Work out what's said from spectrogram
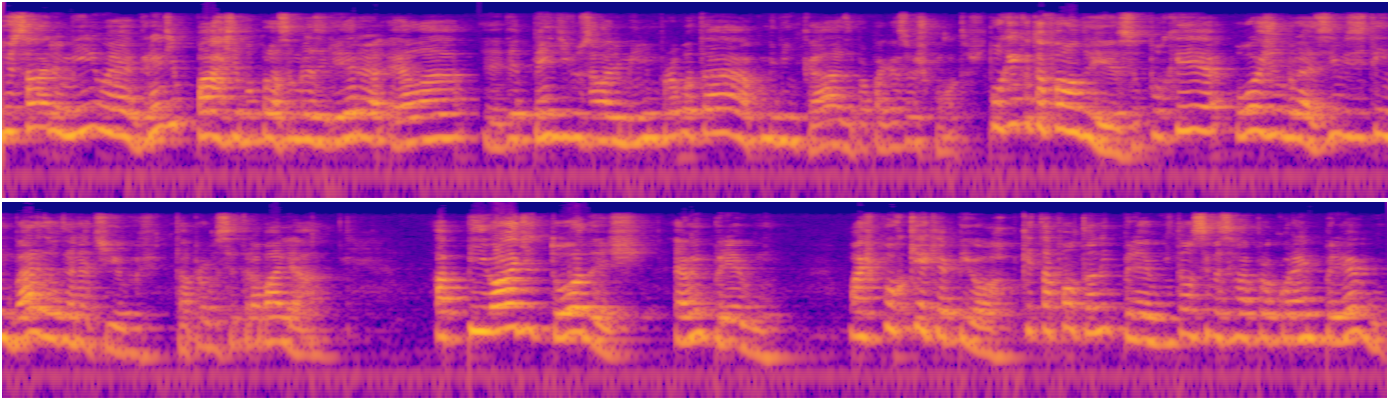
E o salário mínimo, é grande parte da população brasileira, ela é, depende do salário mínimo para botar comida em casa, para pagar suas contas. Por que, que eu estou falando isso? Porque hoje no Brasil existem várias alternativas tá, para você trabalhar. A pior de todas é o emprego. Mas por que, que é pior? Porque está faltando emprego. Então, se você vai procurar emprego,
